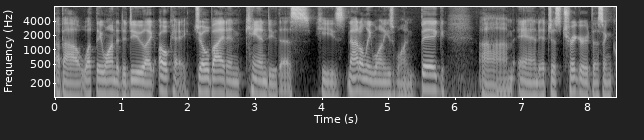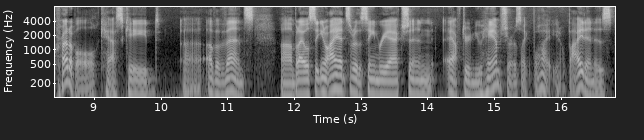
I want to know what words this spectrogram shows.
about what they wanted to do. Like, okay, Joe Biden can do this. He's not only won, he's won big. Um, and it just triggered this incredible cascade uh, of events. Um, but I will say, you know, I had sort of the same reaction after New Hampshire. I was like, boy, you know, Biden is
